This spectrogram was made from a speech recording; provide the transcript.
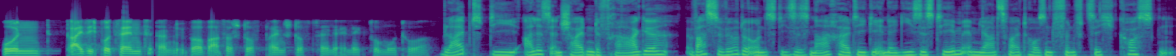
und 30 Prozent dann über Wasserstoff, Brennstoffzelle, Elektromotor. Bleibt die alles entscheidende Frage, was würde uns dieses nachhaltige Energiesystem im Jahr 2050 kosten?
